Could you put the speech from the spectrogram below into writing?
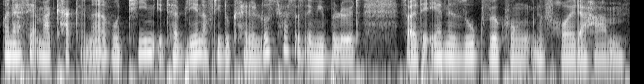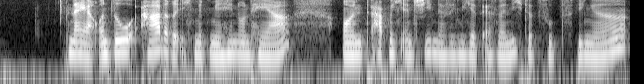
Und das ist ja immer Kacke, ne? Routinen etablieren, auf die du keine Lust hast, ist irgendwie blöd. Sollte eher eine Sogwirkung, eine Freude haben. Naja, und so hadere ich mit mir hin und her und habe mich entschieden, dass ich mich jetzt erstmal nicht dazu zwinge,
